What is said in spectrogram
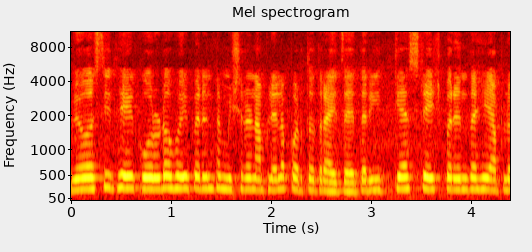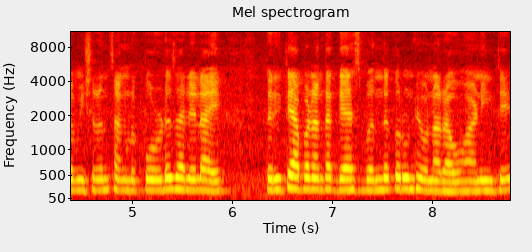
व्यवस्थित हे कोरडं होईपर्यंत मिश्रण आपल्याला परतत राहायचं आहे. तर इतक्या स्टेजपर्यंत हे आपलं मिश्रण चांगलं कोरडं झालेलं आहे. तर इथे आपण आता गॅस बंद करून ठेवणार आहोत आणि इथे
